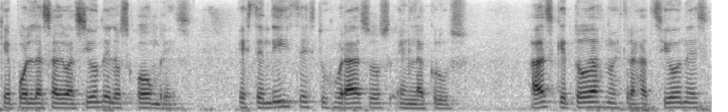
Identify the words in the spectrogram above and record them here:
que por la salvación de los hombres extendiste tus brazos en la cruz, haz que todas nuestras acciones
